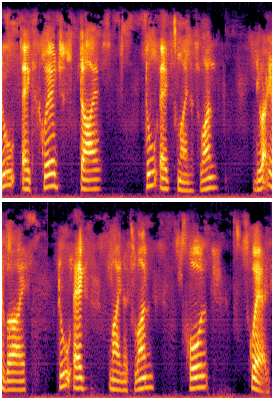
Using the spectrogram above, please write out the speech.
2x squared times 2x minus 1 divided by 2x minus 1 whole squared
